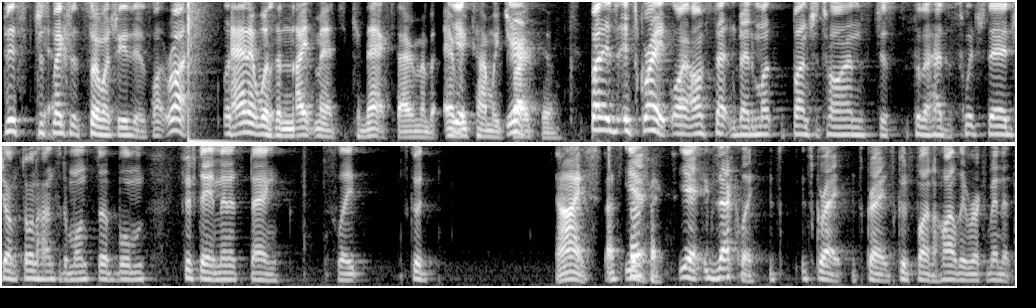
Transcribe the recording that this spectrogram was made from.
this just makes it so much easier. It's like right. And it was a nightmare to connect. I remember every Yeah, time we yeah. tried to. But it's, it's great. Like I've sat in bed a bunch of times, just sort of had to switch there, jumped on, hunted a monster, boom, fifteen minutes, bang, sleep. It's good. Nice. That's Yeah, perfect. Yeah, exactly. It's it's great. It's great. It's good fun. I highly recommend it.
